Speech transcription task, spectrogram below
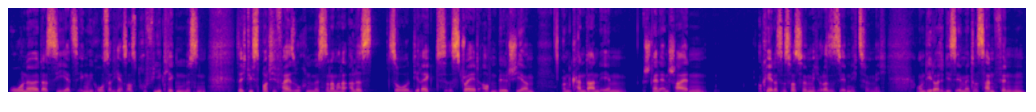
ohne dass sie jetzt irgendwie großartig jetzt aufs Profil klicken müssen, sich durch Spotify suchen müssen, sondern man hat alles so direkt straight auf dem Bildschirm und kann dann eben schnell entscheiden, okay, das ist was für mich oder es ist eben nichts für mich. Und die Leute, die es eben interessant finden,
